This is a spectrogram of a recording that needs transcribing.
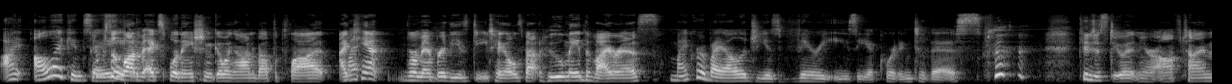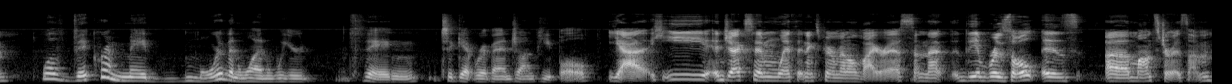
I all I can say. There's a lot of explanation going on about the plot. I can't remember these details about who made the virus. microbiology is very easy according to this. You can just do it in your off time. Well, Vikram made more than one weird thing to get revenge on people. Yeah, he injects him with an experimental virus, and that the result is uh, monsterism.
